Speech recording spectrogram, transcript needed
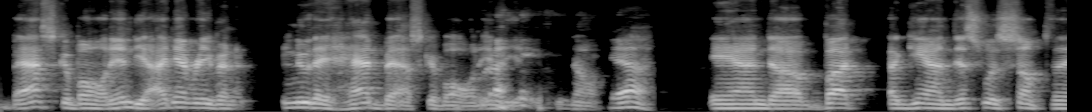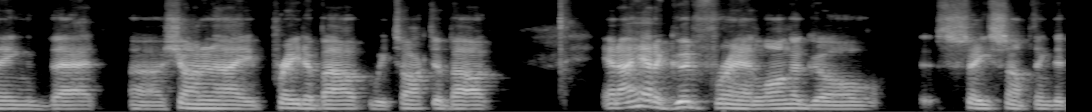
basketball in India, I never even knew they had basketball in right. India. You know. Yeah. And uh, but again, this was something that uh, Sean and I prayed about. We talked about, and I had a good friend long ago say something that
